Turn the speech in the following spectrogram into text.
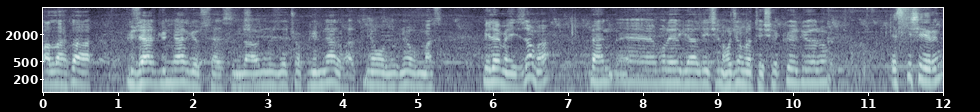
Allah daha güzel günler göstersin. Daha önümüzde çok günler var. Ne olur ne olmaz bilemeyiz ama ben e, buraya geldiği için hocama teşekkür ediyorum. Eskişehir'in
